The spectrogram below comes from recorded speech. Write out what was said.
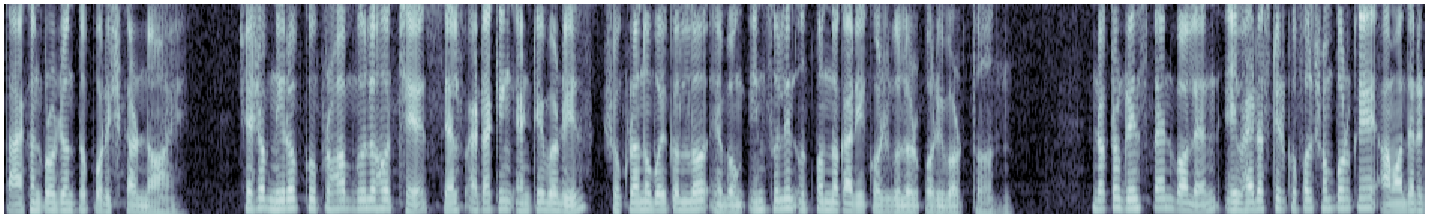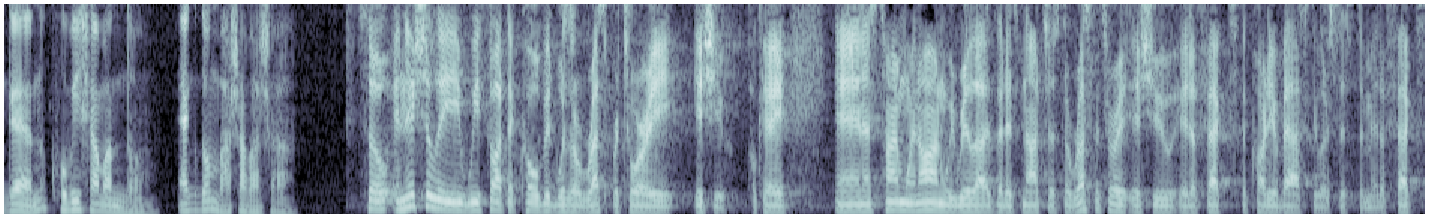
তা এখন পর্যন্ত পরিষ্কার নয়। সেসব নীরব কুপ্রভাবগুলো হচ্ছে সেলফ অ্যাটাকিং অ্যান্টিবডিজ শুক্রাণু বৈকল্য এবং ইনসুলিন উৎপন্নকারী কোষগুলোর পরিবর্তন। ডক্টর গ্রিনস্প্যান বলেন, এই ভাইরাসটির কুফল সম্পর্কে আমাদের জ্ঞান খুবই সামান্য, একদম ভাষা ভাষা। So initially, we thought that COVID was a respiratory issue, okay? And as time went on, we realized that it's not just a respiratory issue, it affects the cardiovascular system, it affects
